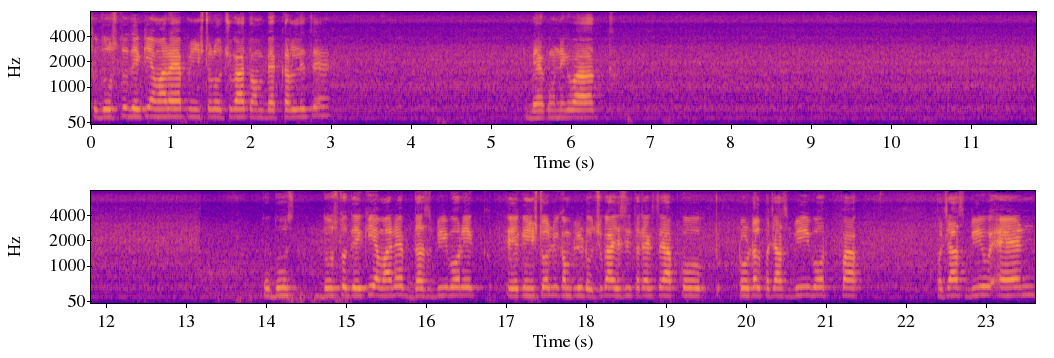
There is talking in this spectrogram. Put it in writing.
तो दोस्तों, देखिए हमारा ऐप इंस्टॉल हो चुका है तो हम बैक कर लेते हैं। बैक होने के बाद तो दोस्त, दोस्तों, देखिए हमारे ऐप दस बीब और एक एक इंस्टॉल भी कंप्लीट हो चुका है। इसी तरह से आपको टोटल पचास बीब और पचास बीब एंड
